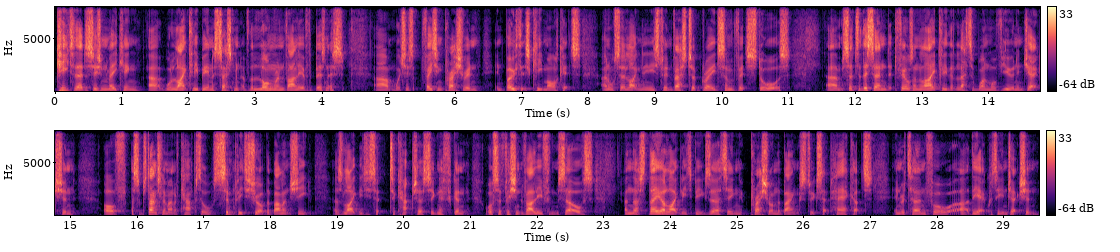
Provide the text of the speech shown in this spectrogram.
key to their decision making uh, will likely be an assessment of the long run value of the business, um, which is facing pressure in, in both its key markets and also likely needs to invest to upgrade some of its stores. Um, so, to this end, it feels unlikely that Letter One will view an injection of a substantial amount of capital simply to shore up the balance sheet as likely to, to capture significant or sufficient value for themselves, and thus they are likely to be exerting pressure on the banks to accept haircuts in return for uh, the equity injection.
